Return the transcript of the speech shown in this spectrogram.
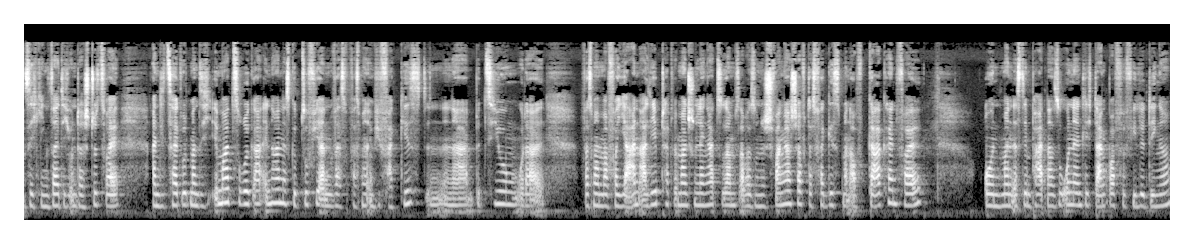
sich gegenseitig unterstützt, weil an die Zeit wird man sich immer zurückerinnern. Es gibt so viel an was, was man irgendwie vergisst in, in einer Beziehung oder was man mal vor Jahren erlebt hat, wenn man schon länger zusammen ist. Aber so eine Schwangerschaft, das vergisst man auf gar keinen Fall. Und man ist dem Partner so unendlich dankbar für viele Dinge,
